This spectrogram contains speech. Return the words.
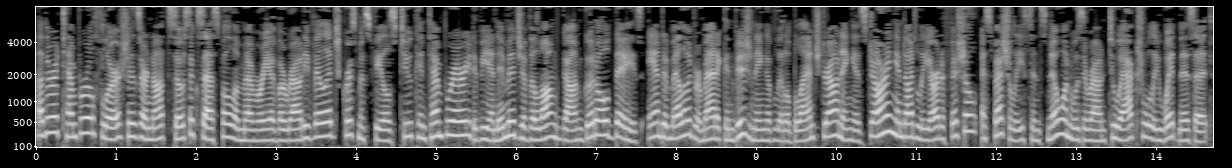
Other temporal flourishes are not so successful a memory of a rowdy village Christmas feels too contemporary to be an image of the long-gone good old days, and a melodramatic envisioning of little Blanche drowning is jarring and oddly artificial, especially since no one was around to actually witness it.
